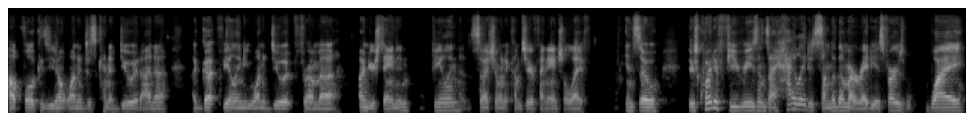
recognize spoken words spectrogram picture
helpful because you don't want to just kind of do it on a, a gut feeling you want to do it from a understanding feeling especially when it comes to your financial life and so there's quite a few reasons. I highlighted some of them already as far as why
